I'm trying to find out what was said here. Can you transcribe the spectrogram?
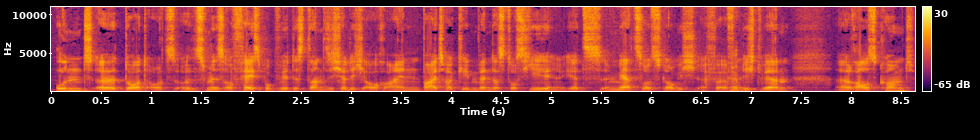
Und äh, dort, also zumindest auf Facebook, wird es dann sicherlich auch einen Beitrag geben, wenn das Dossier jetzt im März soll es, glaube ich, äh, veröffentlicht ja. werden, äh, rauskommt.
